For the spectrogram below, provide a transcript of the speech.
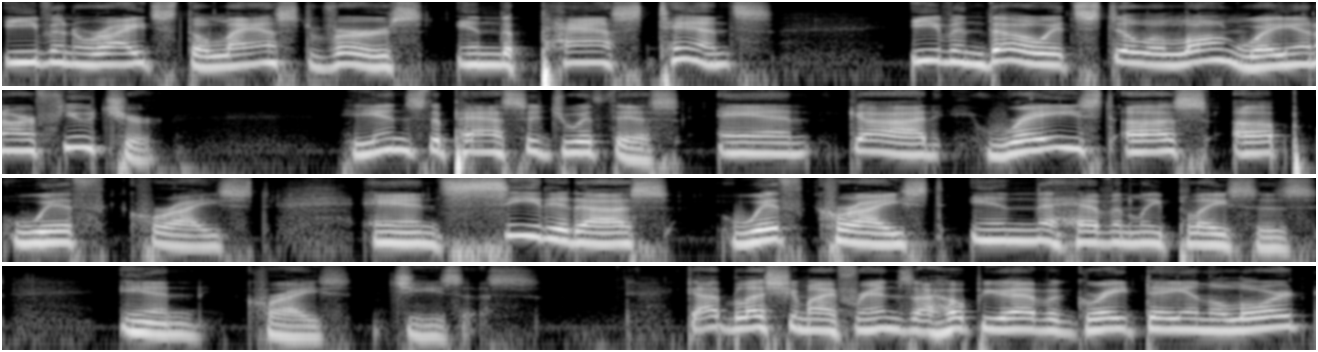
even writes the last verse in the past tense, even though it's still a long way in our future. He ends the passage with this And God raised us up with Christ and seated us with Christ in the heavenly places in Christ Jesus. God bless you, my friends. I hope you have a great day in the Lord,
